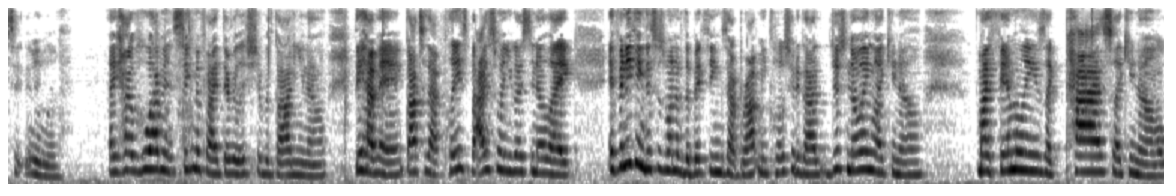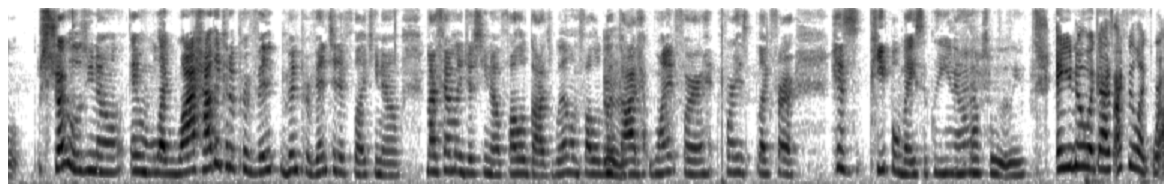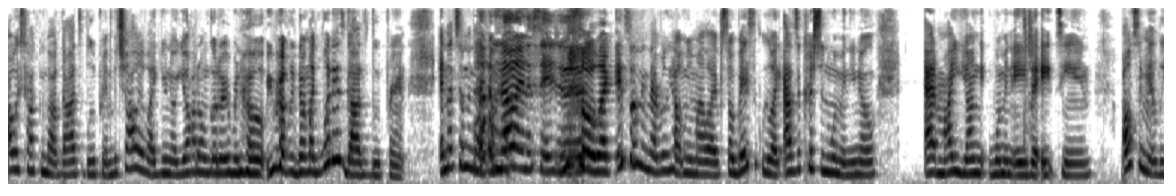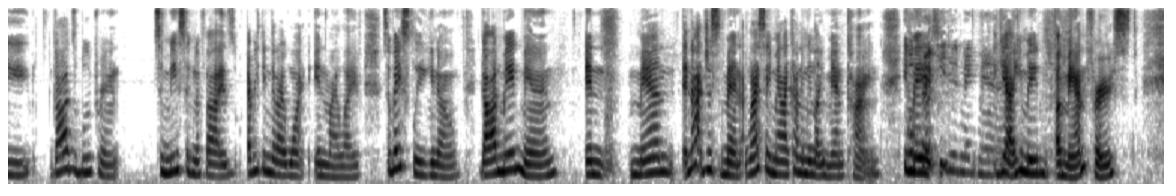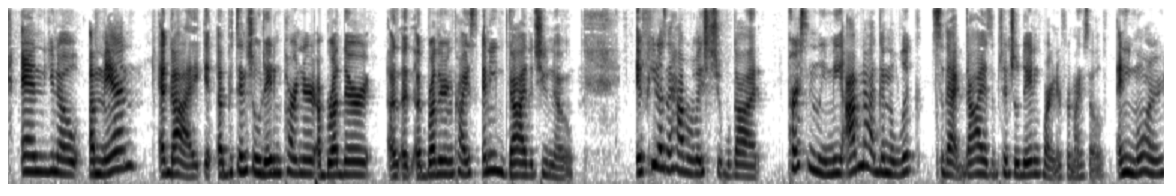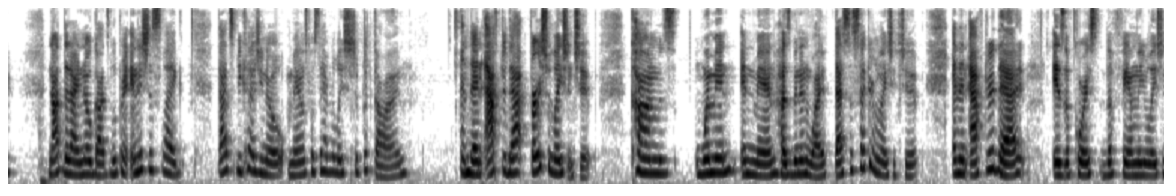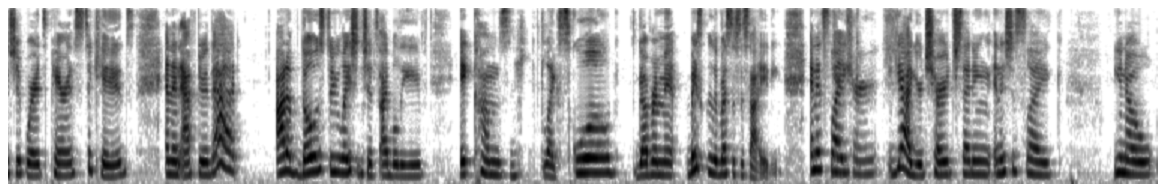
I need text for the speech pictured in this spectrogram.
like have, who haven't signified their relationship with God, you know, they haven't got to that place. But I just want you guys to know, like, if anything, this is one of the big things that brought me closer to God. Just knowing, like, you know, my family's like past like you know struggles you know and like why how they could have prevent been prevented if like you know my family just you know followed god's will and followed what Mm. god wanted for for his like for his people basically you know Absolutely. And you know what, guys? I feel like we're always talking about God's blueprint, but y'all are like, you know, y'all don't go to Urban Hope. You probably don't. Like, what is God's blueprint? And that's something that. let them know anastasia No, like, it's something that really helped me in my life. So basically, like, as a Christian woman, you know, at my young woman age at 18, ultimately, God's blueprint to me signifies everything that I want in my life. So basically, you know, God made man and man and not just men. When I say man, I kind of mean like mankind. He well, made first he did make man yeah, he made a man first. And, you know, a man, a guy, a potential dating partner, a brother, a, a, brother in Christ, any guy that you know, if he doesn't have a relationship with God, personally, me, I'm not to look to that guy as a potential dating partner for myself anymore. Not that I know God's blueprint. And it's just like, that's because, you know, man was supposed to have a relationship with God. And then after that first relationship comes women and men, husband and wife. That's the second relationship. And then after that is, of course, the family relationship where it's parents to kids. And then after that, out of those three relationships, I believe, it comes like school, government, basically the rest of society. And it's Your like, church. yeah, your church setting. And it's just like, you know,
